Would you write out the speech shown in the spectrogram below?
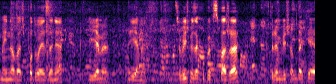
mainować podłe jedzenie. I jemy, jemy. Zrobiliśmy zakupy w sparze, w którym wiszą takie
